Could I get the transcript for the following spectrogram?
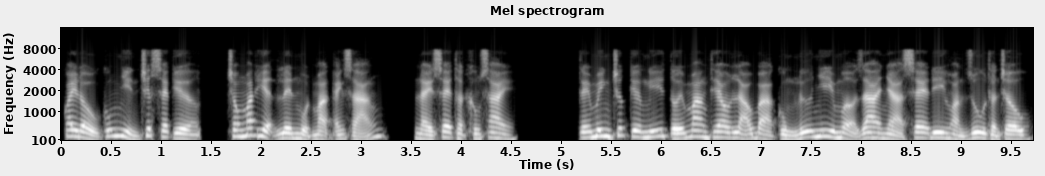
quay đầu cũng nhìn chiếc xe kia, trong mắt hiện lên một mạt ánh sáng, này xe thật không sai. Tế Minh trước kia nghĩ tới mang theo lão bà cùng nữ nhi mở ra nhà xe đi Hoàn Du Thần Châu,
